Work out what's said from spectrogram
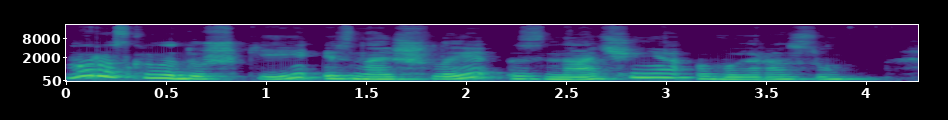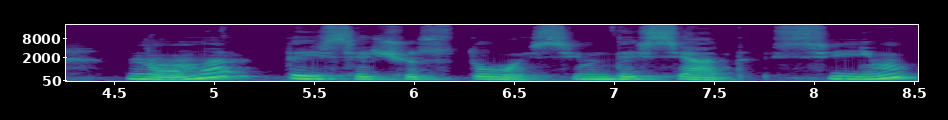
Ми розкрили дужки і знайшли значення виразу. Номер 1177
